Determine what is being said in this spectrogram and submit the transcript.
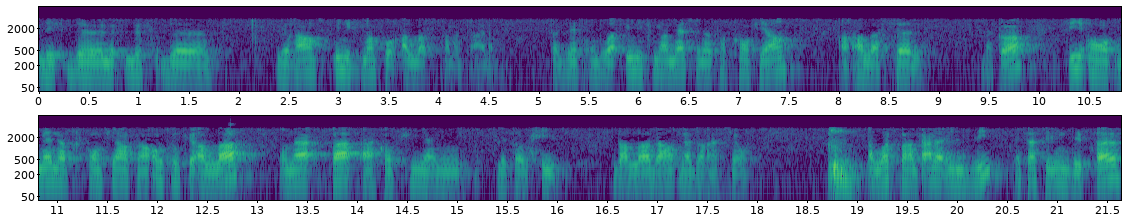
de, de, de le rendre uniquement pour Allah. C'est-à-dire qu'on doit uniquement mettre notre confiance en Allah seul. D'accord? Si on met notre confiance en autre que Allah, on n'a pas accompli le tawhid d'Allah dans l'adoration. Allah il dit, et ça c'est une des preuves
